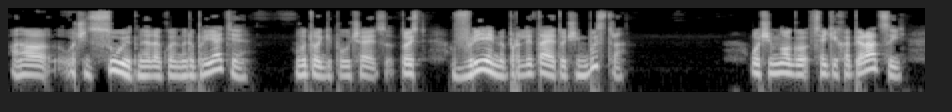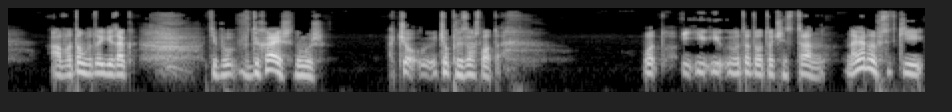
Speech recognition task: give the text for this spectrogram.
она очень суетное такое мероприятие в итоге получается. То есть время пролетает очень быстро, очень много всяких операций, а потом в итоге так, типа, вдыхаешь и думаешь, а что произошло-то? Вот, и, и- и вот это вот очень странно. Наверное, все-таки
